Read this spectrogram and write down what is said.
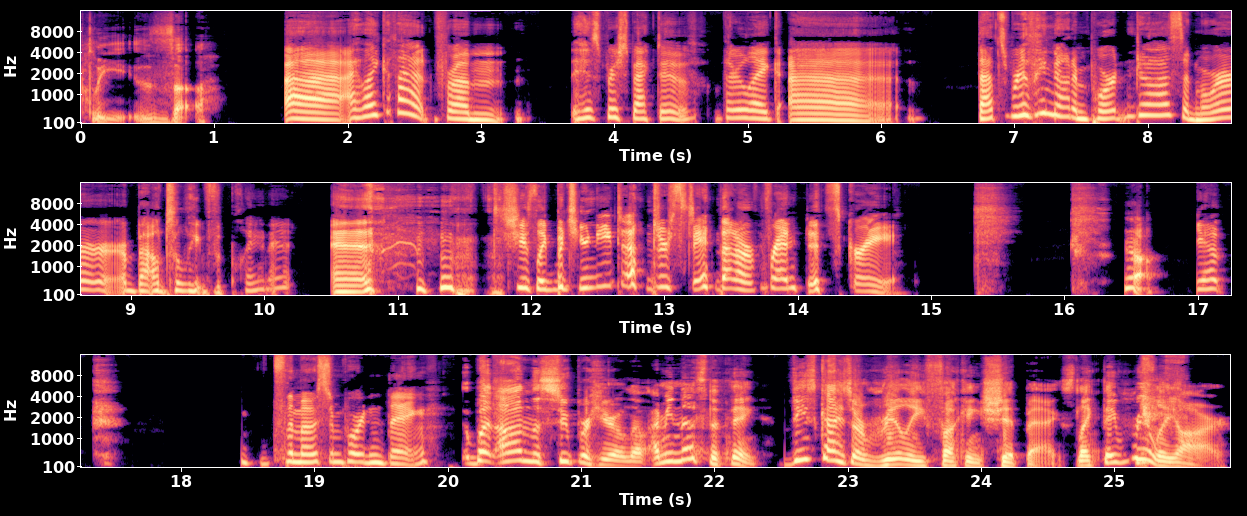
please. Uh, I like that from his perspective. They're like, uh, that's really not important to us, and we're about to leave the planet. And she's like, but you need to understand that our friend is great. Yeah. Yep. It's the most important thing. But on the superhero level, I mean, that's the thing. These guys are really fucking shitbags. Like, they really are.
